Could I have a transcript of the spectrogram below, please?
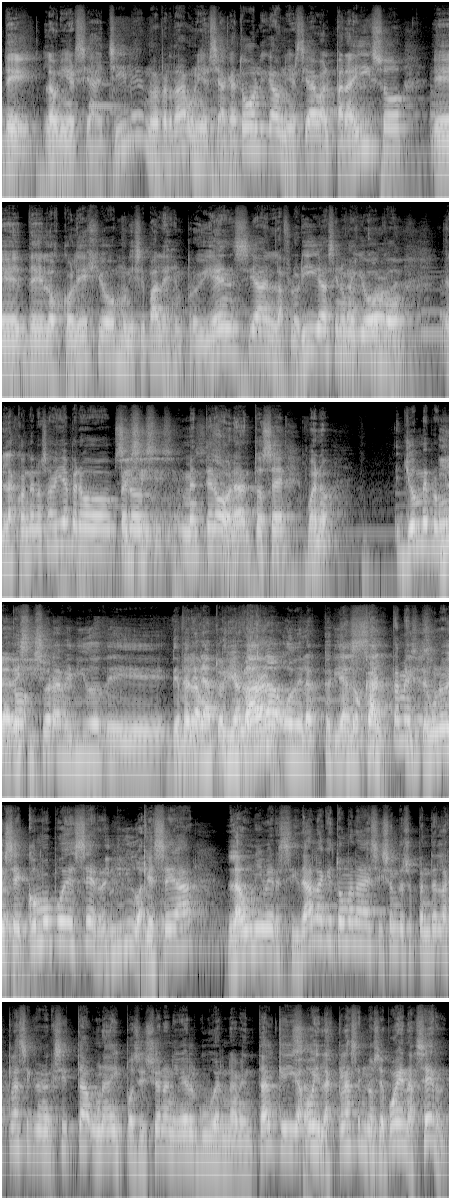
de la Universidad de Chile, ¿no es verdad? Universidad Católica, Universidad de Valparaíso, eh, de los colegios municipales en Providencia, en la Florida, si no me equivoco. Condes. En Las Condes no sabía, pero, Sí, pero sí, sí, sí. me entero ahora. Entonces, bueno, yo me Y pregunto... la decisión ha venido de, de De la manera autoridad privada local. o de la autoridad local. Exactamente, uno dice, ¿cómo puede ser Individual, que sea la universidad la que toma la decisión de suspender las clases y que no exista una disposición a nivel gubernamental que diga, Exacto. oye, las clases no se pueden hacer.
